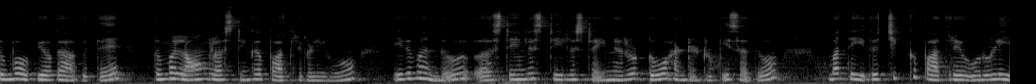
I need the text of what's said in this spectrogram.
ತುಂಬ ಉಪಯೋಗ ಆಗುತ್ತೆ. ತುಂಬ ಲಾಂಗ್ ಲಾಸ್ಟಿಂಗ್ ಪಾತ್ರೆಗಳಿವು ಇದು ಬಂದು stainless steel strainer two hundred rupees ಅದು. ಮತ್ತು ಇದು ಚಿಕ್ಕ ಪಾತ್ರೆ ಉರುಳಿ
